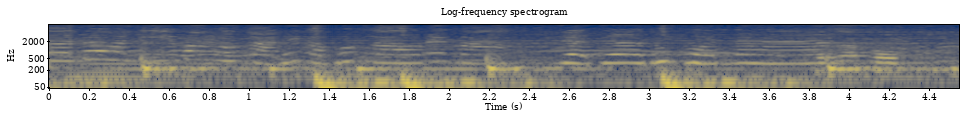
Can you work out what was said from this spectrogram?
ริญด้วยวันนี้มอบโอกาสให้กับพวกเราได้มาเจอเจอทุกคนนะคะครับผม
